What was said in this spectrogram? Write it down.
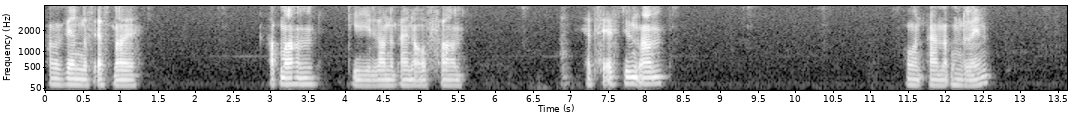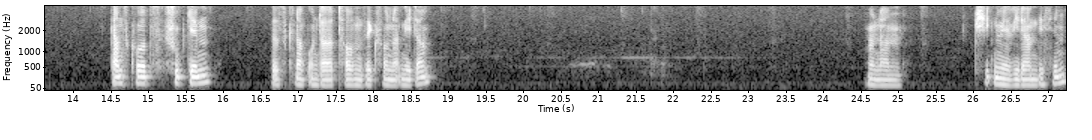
Aber wir werden das erstmal abmachen. Die Landebeine ausfahren. RCS-Düsen an. und einmal umdrehen. Ganz kurz Schub geben bis knapp unter 1600 Meter. Und dann cheaten wir wieder ein bisschen,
